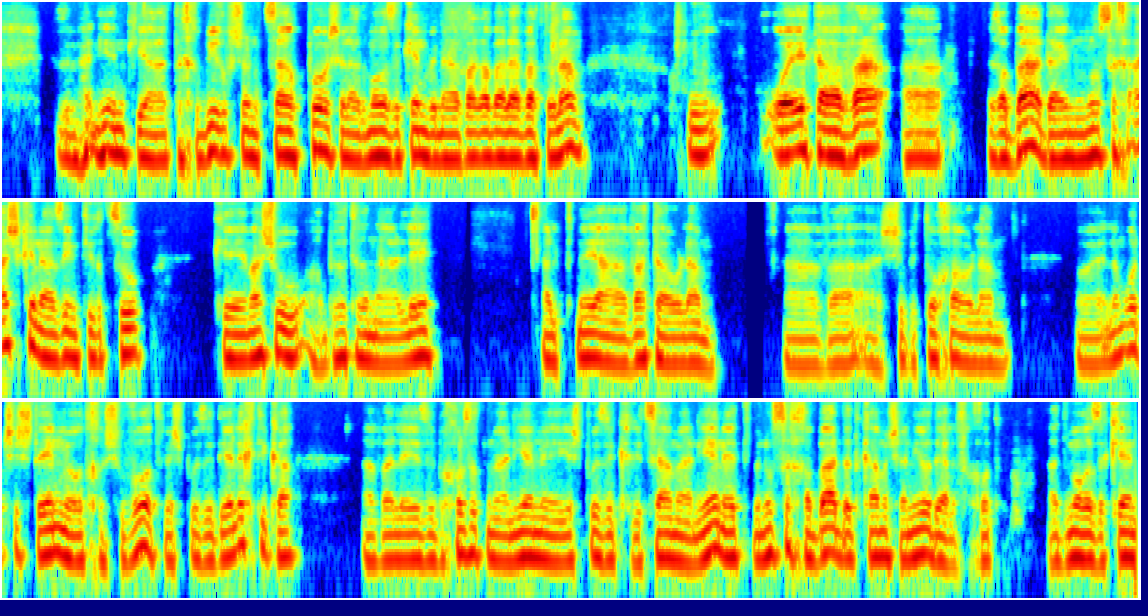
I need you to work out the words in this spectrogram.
זה מעניין כי התחביר שנוצר פה, של האדמו"ר הזקן בין אהבה רבה לאהבת עולם, הוא רואה את האהבה הרבה, דהיינו נוסח אשכנז, אם תרצו, כמשהו הרבה יותר נעלה על פני אהבת העולם, האהבה שבתוך העולם. למרות ששתיהן מאוד חשובות, ויש פה איזו דיאלקטיקה, אבל אה, זה בכל זאת מעניין, אה, יש פה איזו קריצה מעניינת. בנוסח חב"ד, עד כמה שאני יודע, לפחות האדמו"ר הזקן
